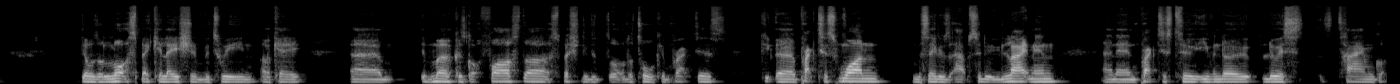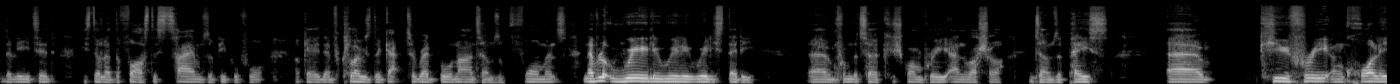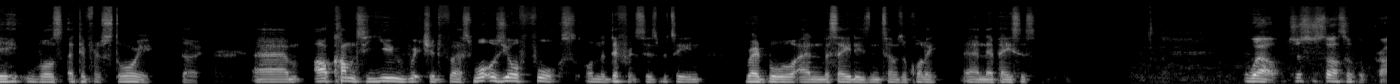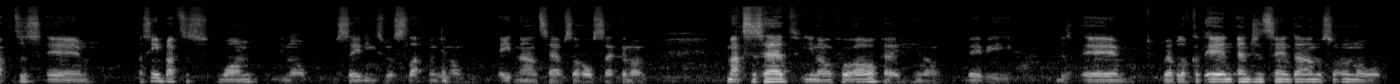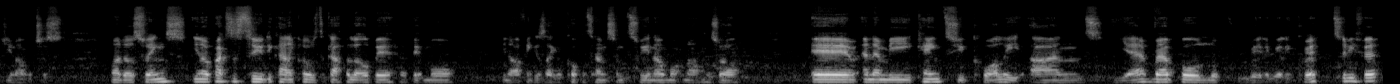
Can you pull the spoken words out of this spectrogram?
there was a lot of speculation between okay, um, if Merc has got faster, especially the, the talk in practice. Uh, practice one, Mercedes was absolutely lightning. And then practice two, even though Lewis' time got deleted, he still had the fastest time. So people thought, okay, they've closed the gap to Red Bull now in terms of performance. And they've looked really, really, really steady um, from the Turkish Grand Prix and Russia in terms of pace. Um, Q3 and quali was a different story, though. Um, I'll come to you, Richard, first. What was your thoughts on the differences between Red Bull and Mercedes in terms of quali and their paces? Well, just to start off with practice, um, I seen practice one. You know, Mercedes was slapping, you know, eight, nine temps a whole second on Max's head. You know, for oh, okay, you know, maybe um, Red Bull have got the engine turned down or something, or you know, just one of those things. You know, practice two, they kind of closed the gap a little bit, a bit more. You know, I think it's like a couple times in between and whatnot as well. Um, and then we came to quali, and yeah, Red Bull looked really, really quick. To be fair,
